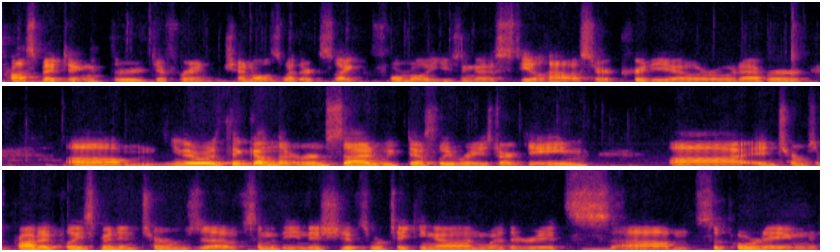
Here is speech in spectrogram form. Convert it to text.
prospecting through different channels, whether it's like formally using a Steelhouse or Criteo or whatever. Um, you know, I think on the earn side, we've definitely raised our game uh, in terms of product placement, in terms of some of the initiatives we're taking on, whether it's um, supporting.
